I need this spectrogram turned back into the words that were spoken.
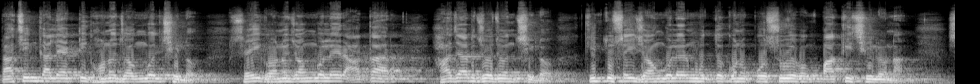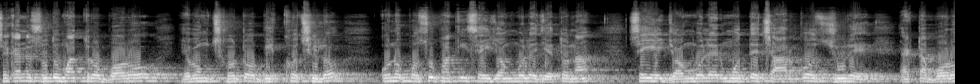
প্রাচীনকালে একটি ঘন জঙ্গল ছিল। সেই ঘন জঙ্গলের আকার হাজার যোজন ছিল, কিন্তু সেই জঙ্গলের মধ্যে কোনো পশু এবং পাখি ছিল না। সেখানে শুধুমাত্র বড় এবং ছোট বৃক্ষ ছিল, কোনো পশু পাখি সেই জঙ্গলে যেত না। সেই জঙ্গলের মধ্যে চার কোষ জুড়ে একটা বড়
